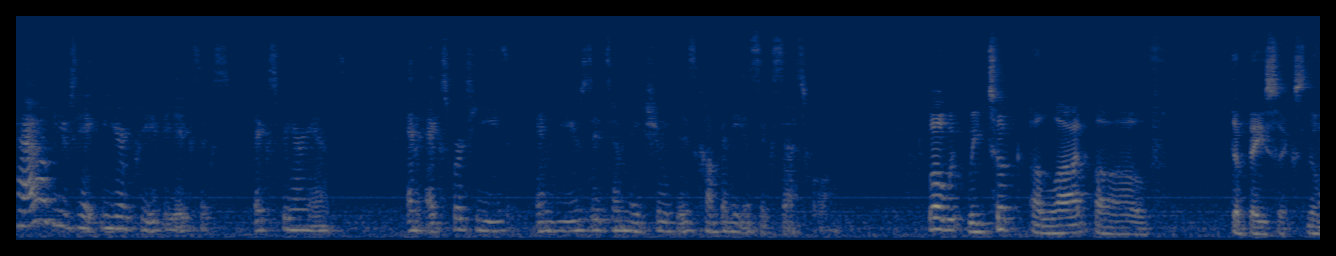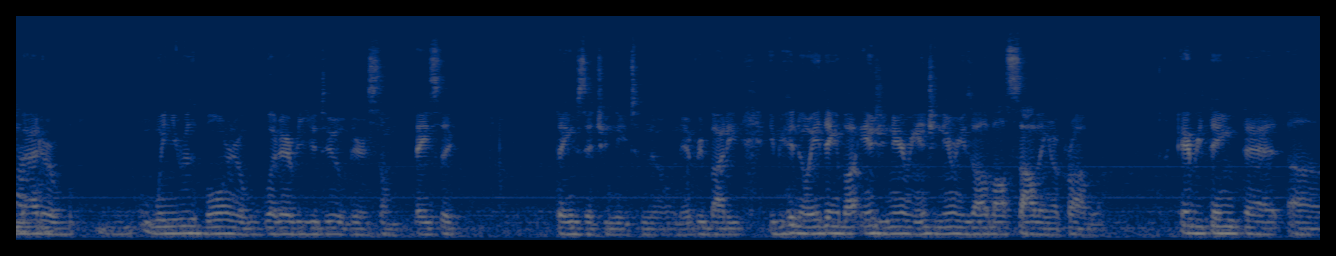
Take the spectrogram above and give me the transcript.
How have you taken your previous ex- experience and expertise and used it to make sure this company is successful? Well, we, we took a lot of the basics, no Okay. matter when you was born or whatever you do, there's some basic things that you need to know. And everybody, if you know anything about engineering, engineering is all about solving a problem. Everything that um,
